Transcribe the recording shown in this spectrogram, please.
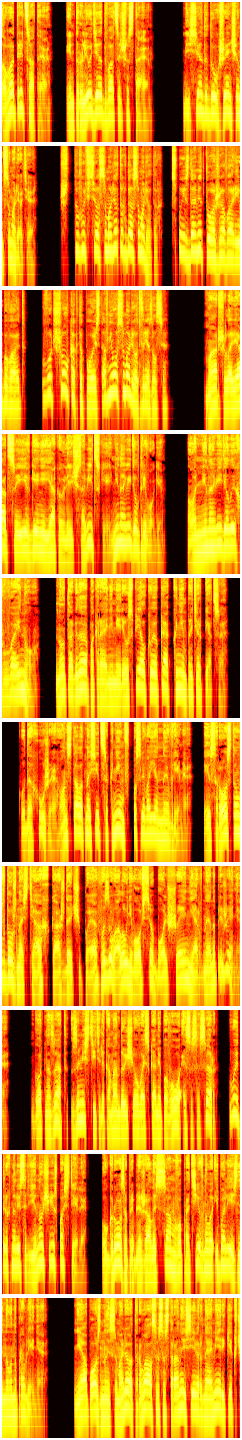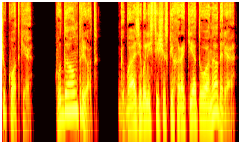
Глава 30. Интерлюдия 26. Беседа двух женщин в самолете. «Что вы все о самолетах да о самолетах? С поездами тоже аварии бывают. Вот шел как-то поезд, а в него самолет врезался». Маршал авиации Евгений Яковлевич Савицкий ненавидел тревоги. Он ненавидел их в войну, но тогда, по крайней мере, успел кое-как к ним претерпеться. Куда хуже, он стал относиться к ним в послевоенное время. И с ростом в должностях каждое ЧП вызывало у него все большее нервное напряжение. Год назад заместителя командующего войсками ПВО СССР вытряхнули среди ночи из постели. Угроза приближалась с самого противного и болезненного направления. Неопознанный самолет рвался со стороны Северной Америки к Чукотке. Куда он прет? К базе баллистических ракет у Анадыря?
